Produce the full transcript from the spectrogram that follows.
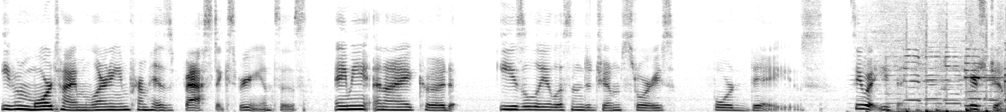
even more time learning from his vast experiences. Amy and I could easily listen to Jim's stories for days. See what you think. Here's Jim.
